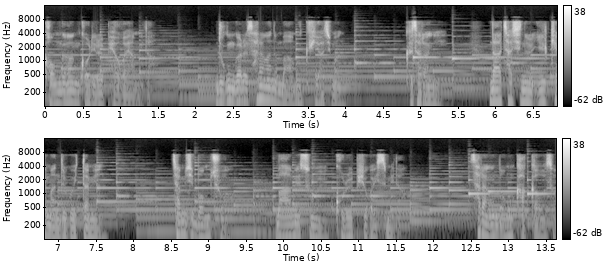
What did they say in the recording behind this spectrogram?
건강한 거리를 배워가야 합니다. 누군가를 사랑하는 마음은 귀하지만 그 사랑이 나 자신을 잃게 만들고 있다면 잠시 멈추어 마음의 숨을 고를 필요가 있습니다. 사랑은 너무 가까워서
